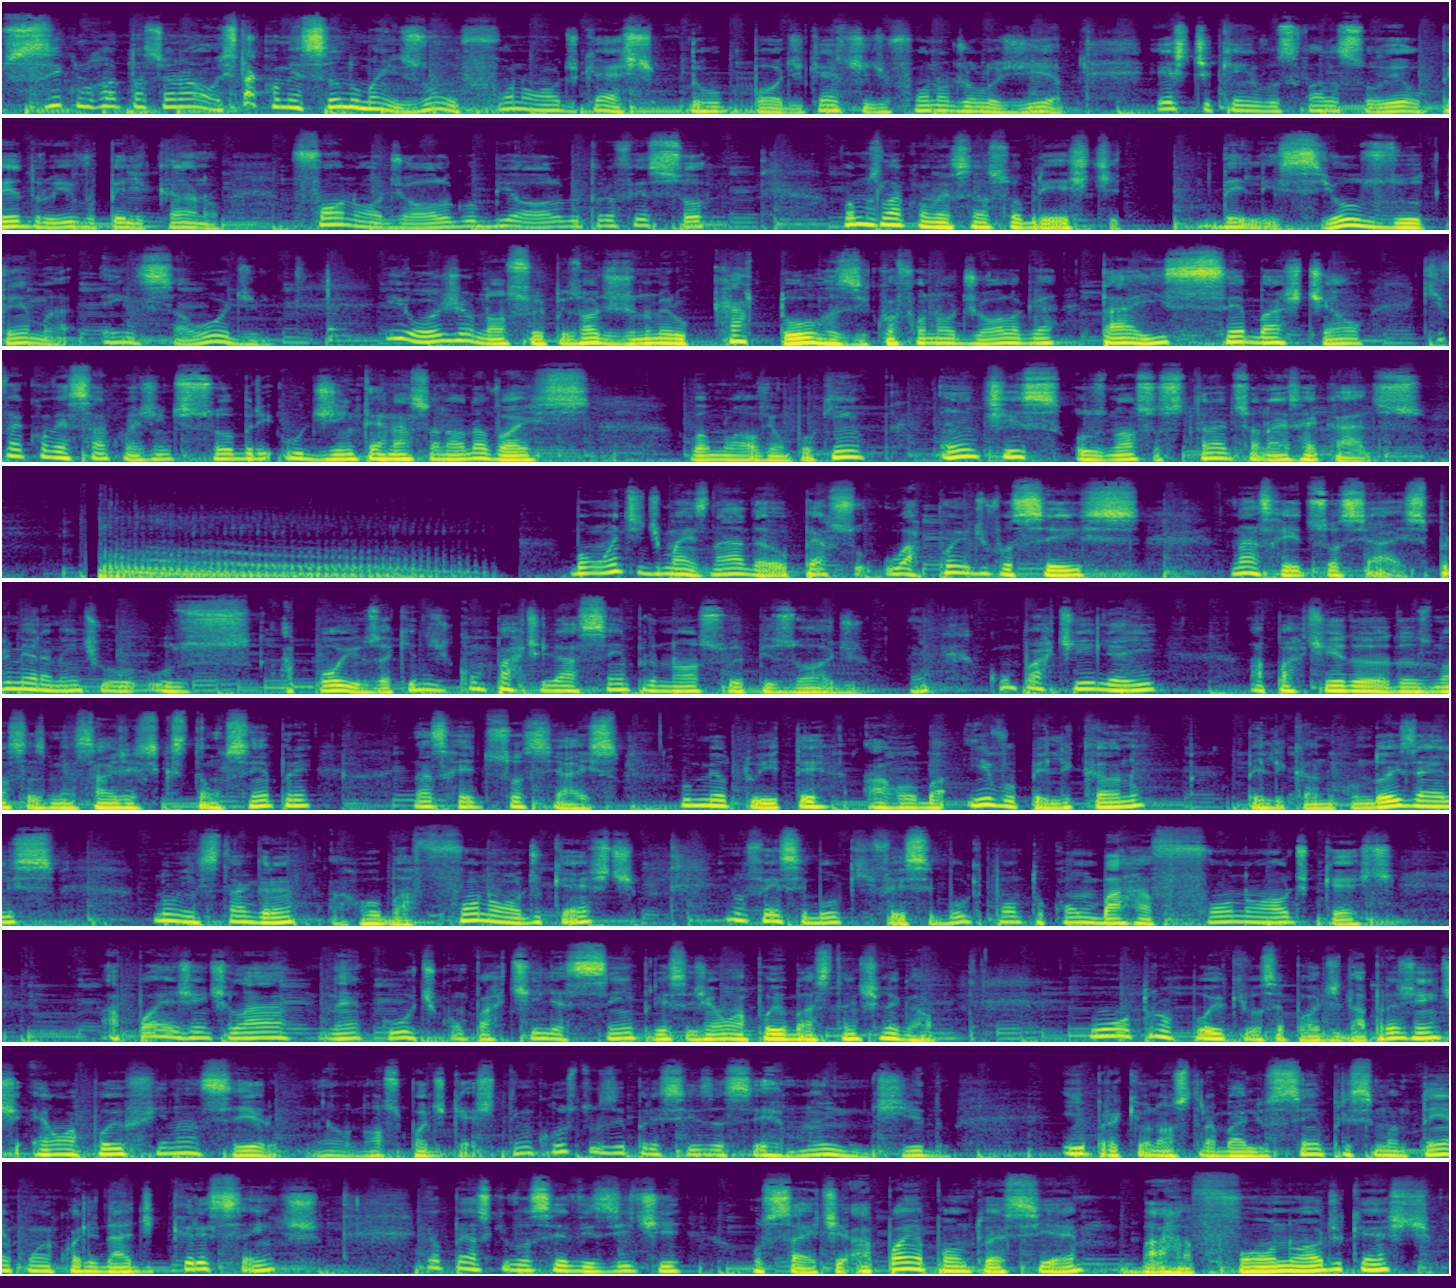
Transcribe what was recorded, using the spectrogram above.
Bom ciclo rotacional, está começando mais um Fonoaudiocast, o podcast de fonoaudiologia. Este quem vos fala sou eu, Pedro Ivo Pelicano, fonoaudiólogo, biólogo e professor. Vamos lá conversar sobre este delicioso tema em saúde? E hoje é o nosso episódio de número 14 com a fonoaudióloga Thaís Sebastião, que vai conversar com a gente sobre o Dia Internacional da Voz. Vamos lá ouvir um pouquinho? Antes, os nossos tradicionais recados. Bom, antes de mais nada, eu peço o apoio de vocês nas redes sociais. Primeiramente, os apoios aqui de compartilhar sempre o nosso episódio. Né? Compartilhe aí a partir das nossas mensagens que estão sempre nas redes sociais. O meu Twitter, arroba Ivo Pelicano, Pelicano com dois L's. No Instagram, arroba fonoaudiocast. E no Facebook, facebook.com barra fonoaudiocast apoia a gente lá, né? Curte, compartilha sempre, esse já é um apoio bastante legal. Um outro apoio que você pode dar para a gente é um apoio financeiro. Né? O nosso podcast tem custos e precisa ser mantido. E para que o nosso trabalho sempre se mantenha com uma qualidade crescente, eu peço que você visite o site apoia.se barra fonoaudiocast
